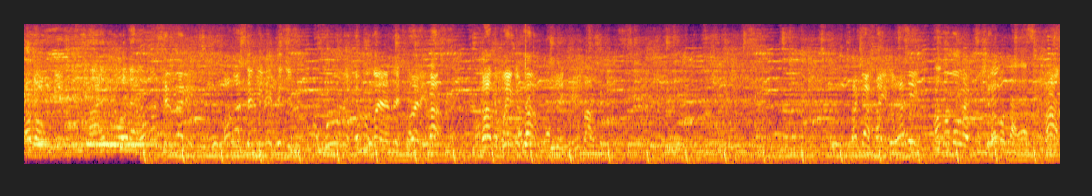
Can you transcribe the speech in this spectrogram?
Vamos, bien. Vamos a hacer, dale. Vamos a hacer bien este que juego nos vamos mal el resto. Dale, va. Vamos, venga, vamos. Saca a Jairo, dale. Vamos a movernos, ¿eh? Vamos.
